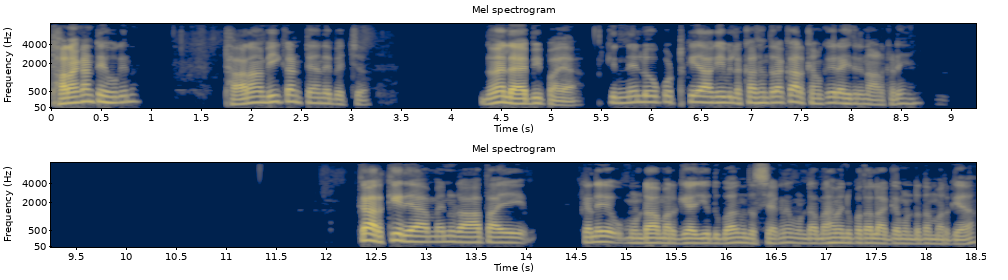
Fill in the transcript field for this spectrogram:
18 ਘੰਟੇ ਹੋ ਗਏ ਨਾ। 18 20 ਘੰਟਿਆਂ ਦੇ ਵਿੱਚ ਮੈਂ ਲੈਬ ਵੀ ਪਾਇਆ। ਕਿੰਨੇ ਲੋਕ ਉੱਠ ਕੇ ਆ ਗਏ ਵੀ ਲੱਖਾ ਸੰਤਰਾ ਘਰ ਕਿਉਂ ਘੇਰਿਆ ਸੀ ਤੇਰੇ ਨਾਲ ਖੜੇ ਆ? ਘਰ ਘੇਰਿਆ ਮੈਨੂੰ ਰਾਤ ਆਏ ਕਹਿੰਦੇ ਮੁੰਡਾ ਮਰ ਗਿਆ ਜੀ ਉਦੋਂ ਬਾਅਦ ਮੈਨੂੰ ਦੱਸਿਆ ਕਹਿੰਦੇ ਮੁੰਡਾ ਮੈਂ ਕਿਹਾ ਮੈਨੂੰ ਪਤਾ ਲੱਗ ਗਿਆ ਮੁੰਡਾ ਤਾਂ ਮਰ ਗਿਆ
